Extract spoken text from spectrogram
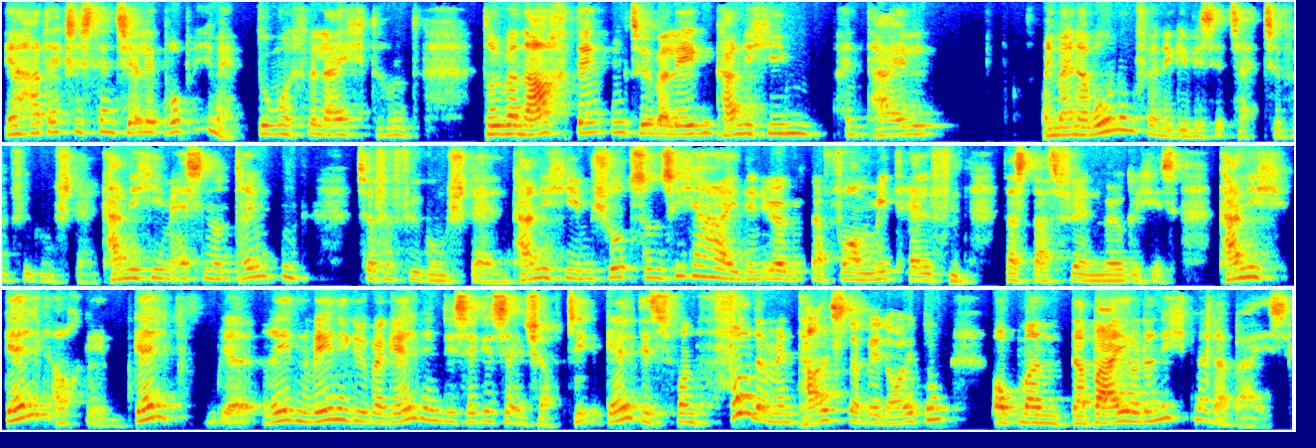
er hat existenzielle Probleme. Du musst vielleicht und drüber nachdenken, zu überlegen, kann ich ihm ein Teil in meiner Wohnung für eine gewisse Zeit zur Verfügung stellen? Kann ich ihm Essen und Trinken zur Verfügung stellen? Kann ich ihm Schutz und Sicherheit in irgendeiner Form mithelfen, dass das für ihn möglich ist? Kann ich Geld auch geben? Geld, wir reden wenig über Geld in dieser Gesellschaft. Geld ist von fundamentalster Bedeutung, ob man dabei oder nicht mehr dabei ist.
